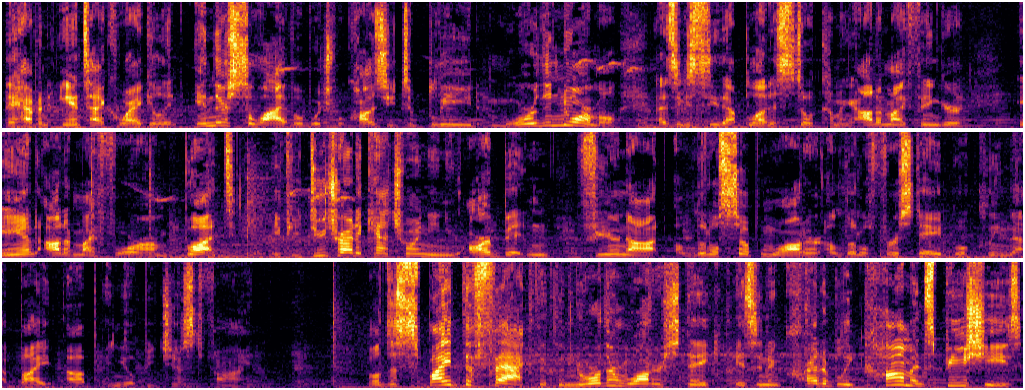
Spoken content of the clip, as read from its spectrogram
They have an anticoagulant in their saliva, which will cause you to bleed more than normal. As you can see, that blood is still coming out of my finger and out of my forearm. But if you do try to catch one and you are bitten, fear not, a little soap and water, a little first aid will clean that bite up and you'll be just fine. Well, despite the fact that the northern water snake is an incredibly common species,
